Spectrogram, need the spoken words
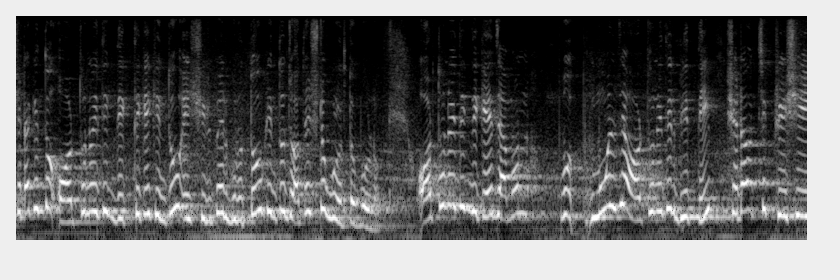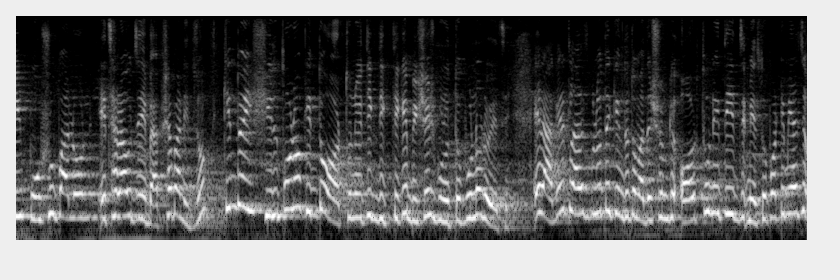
সেটা কিন্তু অর্থনৈতিক দিক থেকে কিন্তু এই শিল্পের গুরুত্বও কিন্তু যথেষ্ট গুরুত্বপূর্ণ। অর্থনৈতিক দিকে যেমন মূল যে অর্থনীতির ভিত্তি, সেটা হচ্ছে কৃষি, পশুপালন, এছাড়াও যে ব্যবসা বাণিজ্য, কিন্তু এই শিল্পরও কিন্তু অর্থনৈতিক দিক থেকে বিশেষ গুরুত্বপূর্ণ রয়েছে। এর আগের ক্লাসগুলোতে কিন্তু তোমাদের সঙ্গে অর্থনীতি, যে মেসোপটেমিয়ার যে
